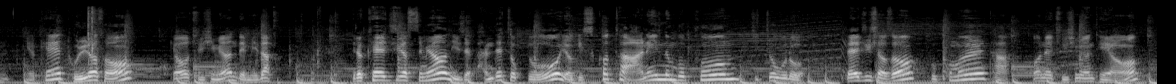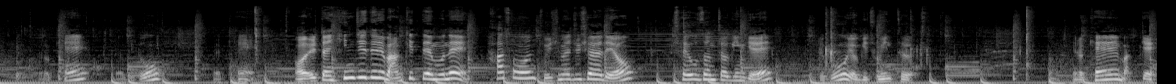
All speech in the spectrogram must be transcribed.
음, 이렇게 돌려서 껴주시면 됩니다. 이렇게 해주셨으면 이제 반대쪽도 여기 스커트 안에 있는 부품 뒤쪽으로 빼주셔서 부품을 다 꺼내 주시면 돼요. 이렇게 여기도 이렇게 어, 일단 힌지들이 많기 때문에 하손 조심해 주셔야 돼요. 최우선적인 게. 그리고 여기 조인트. 이렇게 맞게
